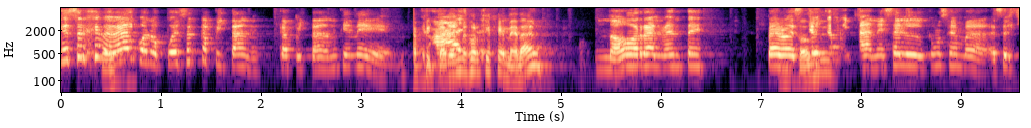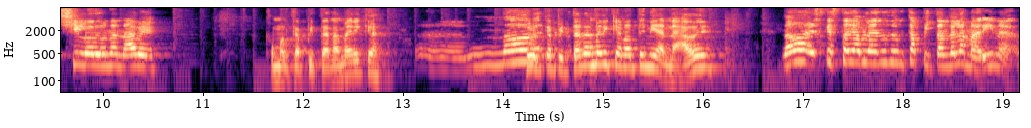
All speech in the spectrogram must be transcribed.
qué ser general cuando puede ser capitán? Capitán tiene. ¿Capitán Ay, es mejor que general? No, realmente. Pero es que el capitán es el. ¿Cómo se llama? Es el chilo de una nave. Como el Capitán América. Ah, no, Pero el Capitán América no tenía nave. no, es que estoy hablando de un capitán de la marina.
